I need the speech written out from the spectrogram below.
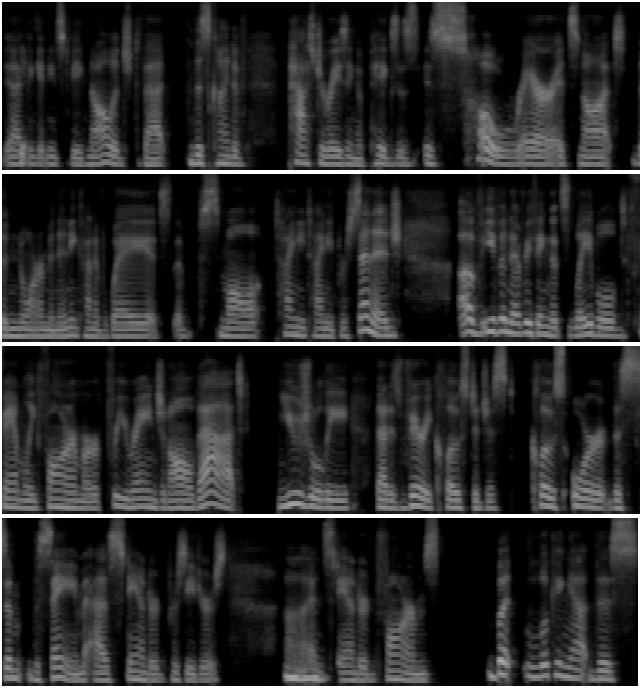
yes. think it needs to be acknowledged that this kind of pasture raising of pigs is is so rare it's not the norm in any kind of way it's a small tiny tiny percentage of even everything that's labeled family farm or free range and all that usually that is very close to just close or the sim- the same as standard procedures uh, mm-hmm. and standard farms but looking at this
